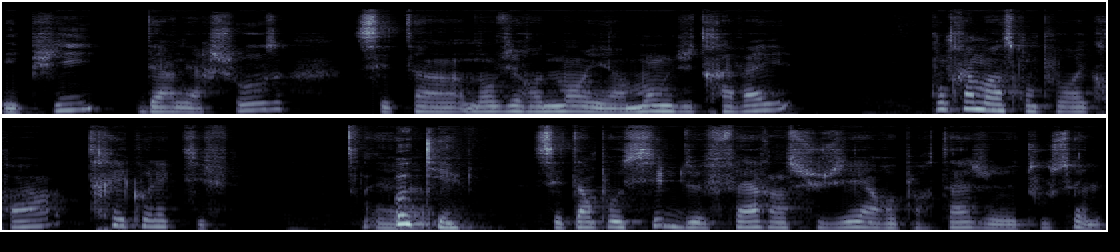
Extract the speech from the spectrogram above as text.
Et puis, dernière chose, c'est un environnement et un monde du travail, contrairement à ce qu'on pourrait croire, très collectif. Euh, ok. C'est impossible de faire un sujet, un reportage euh, tout seul.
